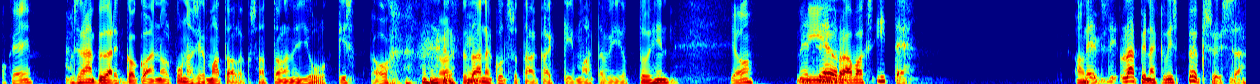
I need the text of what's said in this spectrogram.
Okei. Okay. Sähän pyörit koko ajan noilla punaisilla matoilla, kun sä oot tällainen julkis. Joo. No, aina kutsutaan kaikkiin mahtaviin juttuihin. Joo. Meet niin. seuraavaksi itse. Anteeksi. läpinäkyvissä pöksyissä.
